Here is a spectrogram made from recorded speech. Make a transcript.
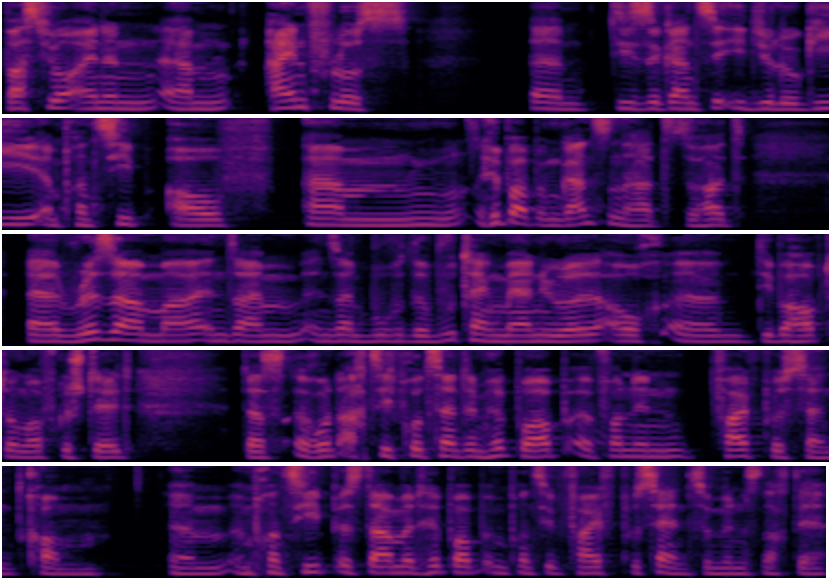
was für einen ähm, Einfluss ähm, diese ganze Ideologie im Prinzip auf ähm, Hip-Hop im Ganzen hat. So hat äh, RZA mal in seinem, in seinem Buch The Wu-Tang Manual auch äh, die Behauptung aufgestellt, dass rund 80 Prozent im Hip-Hop äh, von den 5% kommen. Ähm, Im Prinzip ist damit Hip-Hop im Prinzip 5%, zumindest nach der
